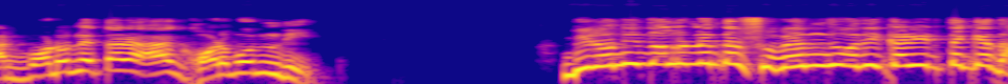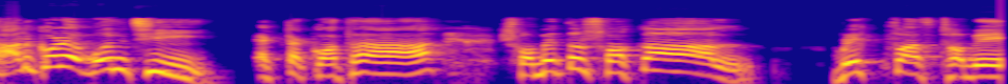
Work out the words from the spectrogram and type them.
আর বড় নেতারা ঘরবন্দি। বিরোধী দলনেতা শুভেন্দু অধিকারীর থেকে ধার করে বলছি, একটা কথা, সবে তো সকাল ব্রেকফাস্ট হবে,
